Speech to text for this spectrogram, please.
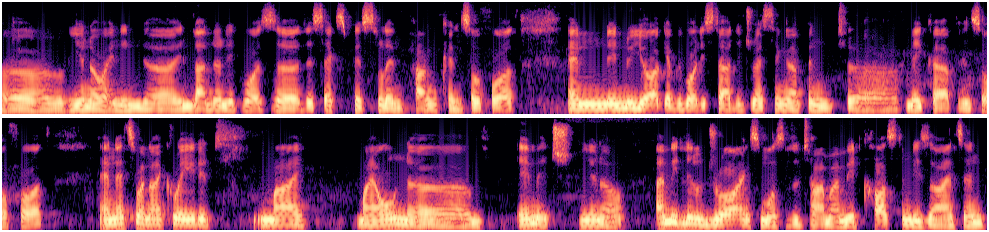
uh, you know, and in uh, in London it was uh, the Sex Pistol and punk and so forth, and in New York everybody started dressing up and uh, makeup and so forth, and that's when I created my my own uh, image, you know. I made little drawings most of the time. I made costume designs, and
